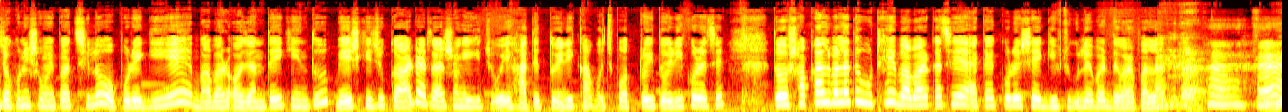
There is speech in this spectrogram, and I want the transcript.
যখনই সময় পাচ্ছিল ওপরে গিয়ে বাবার অজান্তেই কিন্তু বেশ কিছু কার্ড আর তার সঙ্গে কিছু ওই হাতের তৈরি কাগজপত্রই তৈরি করেছে। তো সকালবেলাতে উঠেই বাবার কাছে এক এক করে সেই গিফটগুলো এবার দেওয়ার পালা। হ্যাঁ হ্যাঁ।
